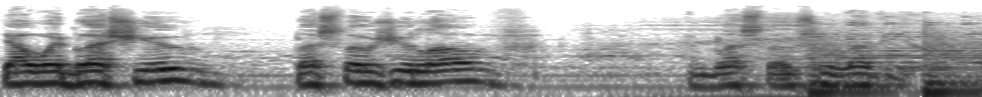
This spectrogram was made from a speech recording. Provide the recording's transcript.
Yahweh bless you, bless those you love, and bless those who love you.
